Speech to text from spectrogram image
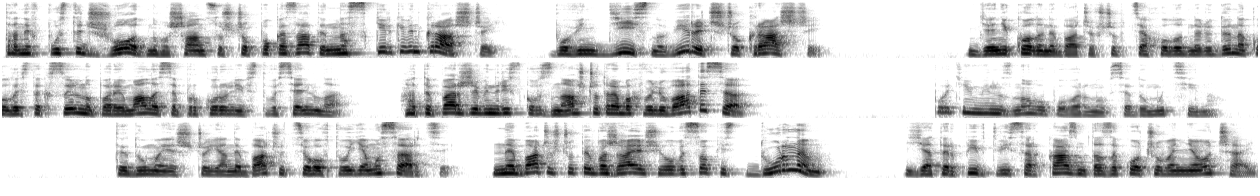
та не впустить жодного шансу, щоб показати, наскільки він кращий. Бо він дійсно вірить, що кращий. Я ніколи не бачив, щоб ця холодна людина колись так сильно переймалася про королівство Сяньле. А тепер же він різко взнав, що треба хвилюватися. Потім він знову повернувся до Муціна. Ти думаєш, що я не бачу цього в твоєму серці? Не бачу, що ти вважаєш його високість дурним? Я терпів твій сарказм та закочування очей.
